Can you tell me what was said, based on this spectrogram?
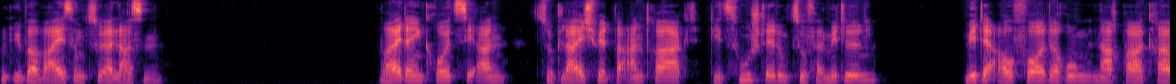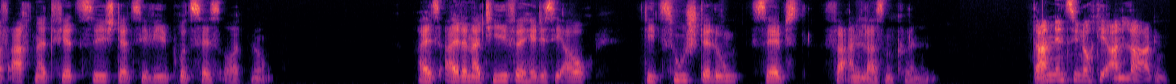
und Überweisung zu erlassen. Weiterhin kreuzt sie an: Zugleich wird beantragt, die Zustellung zu vermitteln mit der Aufforderung nach § 840 der Zivilprozessordnung. Als Alternative hätte sie auch die Zustellung selbst veranlassen können dann nennt sie noch die Anlagen.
